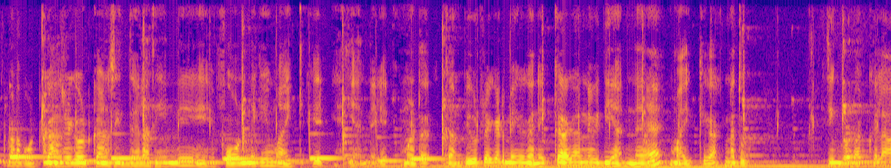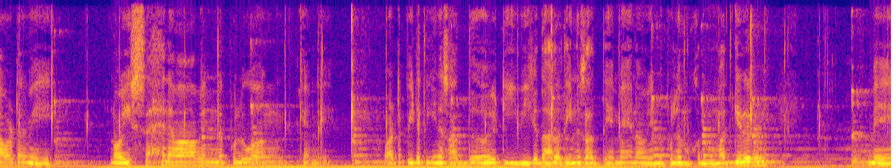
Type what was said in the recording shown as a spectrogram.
මට පොඩ්කාස් රකෝඩ්කන් සිද්ධලා තින්නේ ෆෝන් එක මයික් කියන්නේ මට කම්පියුටර එකට මේක ගනෙක් කරගන්න විදින්න මයික එකක් නැතු ඉතින් ගොඩක් වෙලාවට මේ නොයිස් ඇහෙනවා වෙන්න පුළුවන්. කැනෙ වට පිට තියෙන සද්ද ටීවක දාලා තියෙන සද්දේම එන වෙන්න පුළ මොකම මත්ගෙදර මේ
